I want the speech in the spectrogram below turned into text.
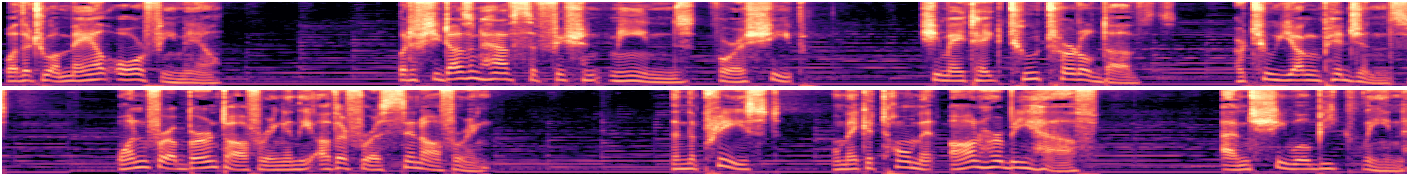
whether to a male or female. But if she doesn't have sufficient means for a sheep, she may take two turtle doves or two young pigeons, one for a burnt offering and the other for a sin offering. Then the priest will make atonement on her behalf, and she will be clean.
